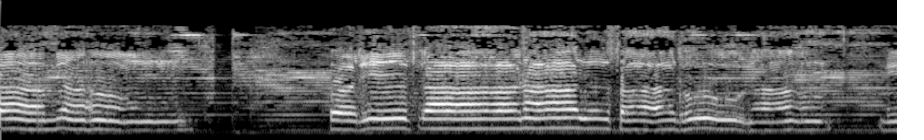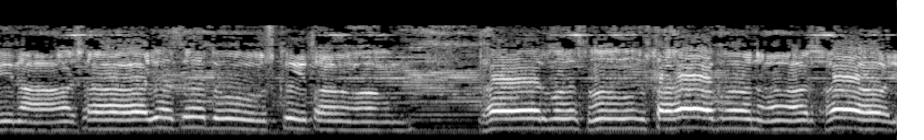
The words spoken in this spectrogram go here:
सृजाम्यहम् परित्राणाय साधूनाम् विनाशाय च दुष्कृताम्। धर्मसंस्थापनार्थाय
